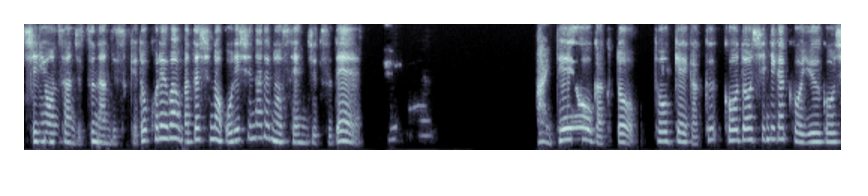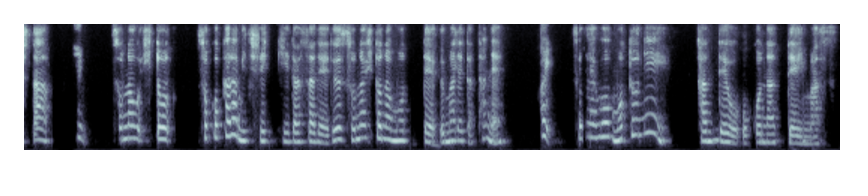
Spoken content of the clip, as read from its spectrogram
心音算術なんですけど、これは私のオリジナルの戦術で、はい。帝王学と統計学、行動心理学を融合した、はい、その人、そこから導き出される、その人の持って生まれた種、はい。それを元に鑑定を行っています。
